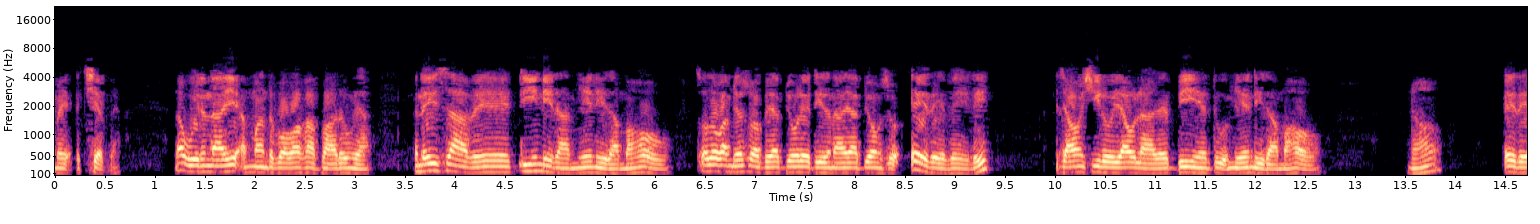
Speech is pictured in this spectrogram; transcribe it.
မယ့်အချက်ပဲနော်ဝေဒနာရဲ့အမှန်တဘာဝကဘာတော့လဲအနေစာပဲတီးနေတာမြင်နေတာမဟုတ်ဘူးစောစောကမြတ်စွာဘုရားပြောတဲ့ဒေသနာရပြောမှဆိုဧည့်တယ်ပဲလေအကြောင်းရှိလို့ရောက်လာတယ်ပြီးရင်သူအမြင်နေတာမဟုတ်နော်အဲ့ဒီ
